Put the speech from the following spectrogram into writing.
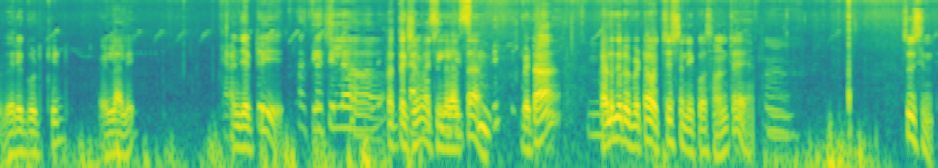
వెరీ గుడ్ కిడ్ వెళ్ళాలి. అని చెప్పి ప్రత్యక్షం వచ్చిన తర్వాత బెటా కళ్ళుదిర బెట్ట వచ్చేసాను నీకోసం? అంటే చూసింది.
